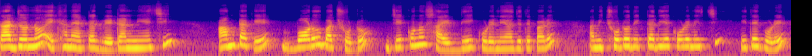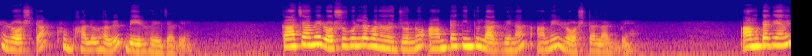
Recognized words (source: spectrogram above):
তার জন্য এখানে একটা গ্রেটার নিয়েছি। আমটাকে বড় বা ছোট যে কোনো সাইড দিয়েই করে নেওয়া যেতে পারে। আমি ছোট দিকটা দিয়ে করে নিচ্ছি, এতে করে রসটা খুব ভালোভাবে বের হয়ে যাবে। কাঁচা আমের রসগোল্লা বানানোর জন্য আমটা কিন্তু লাগবে না, আমের রসটা লাগবে। আমটাকে আমি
